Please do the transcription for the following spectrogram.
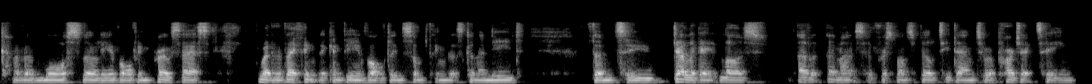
kind of a more slowly evolving process whether they think they can be involved in something that's going to need them to delegate large amounts of responsibility down to a project team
